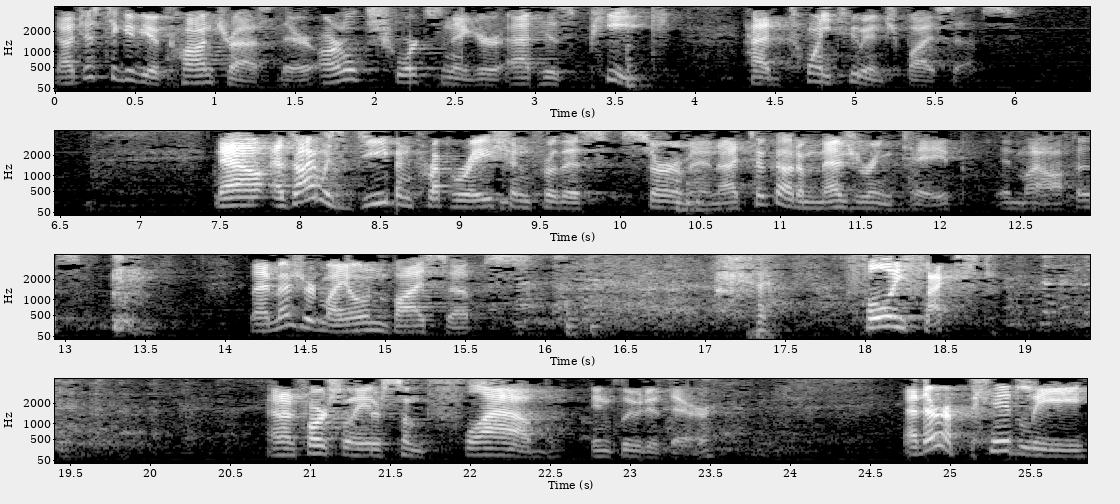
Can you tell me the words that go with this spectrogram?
Now, just to give you a contrast there, Arnold Schwarzenegger at his peak had 22 inch biceps. Now, as I was deep in preparation for this sermon, I took out a measuring tape in my office and I measured my own biceps, fully flexed. And unfortunately, there's some flab included there. And they're a piddly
